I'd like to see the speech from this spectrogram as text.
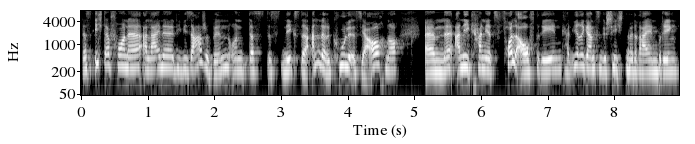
dass ich da vorne alleine die Visage bin und das, das nächste andere Coole ist ja auch noch, ähm, ne, Anni kann jetzt voll aufdrehen, kann ihre ganzen Geschichten mit reinbringen,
